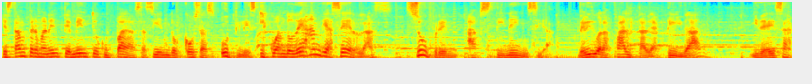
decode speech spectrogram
están permanentemente ocupadas haciendo cosas útiles y cuando dejan de hacerlas, sufren abstinencia debido a la falta de actividad y de, esa,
